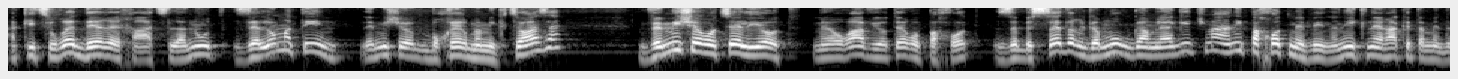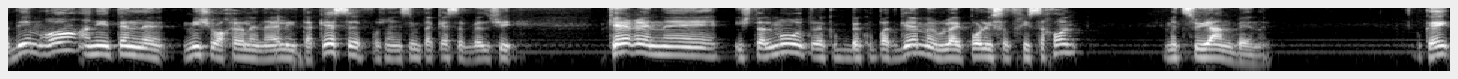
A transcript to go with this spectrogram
הקיצורי דרך, העצלנות, זה לא מתאים למי שבוחר במקצוע הזה, ומי שרוצה להיות מעורב יותר או פחות, זה בסדר גמור גם להגיד, שמע, אני פחות מבין, אני אקנה רק את המדדים, או אני אתן למישהו אחר לנהל לי את הכסף, או שאני אשים את הכסף באיזושהי קרן אה, השתלמות, בקופת גמל, אולי פוליסת חיסכון, מצוין בעיניי. אוקיי?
